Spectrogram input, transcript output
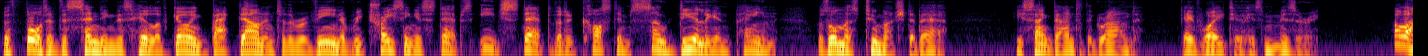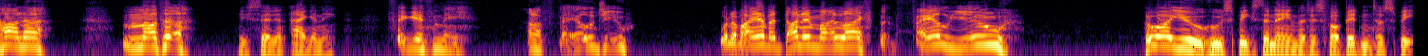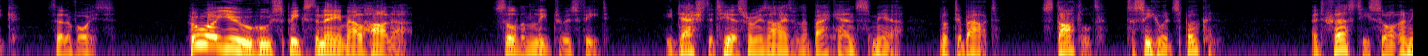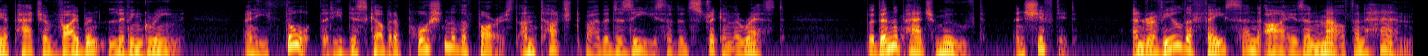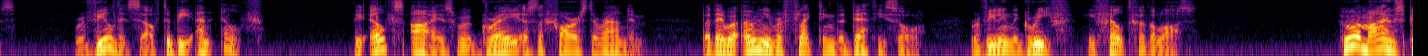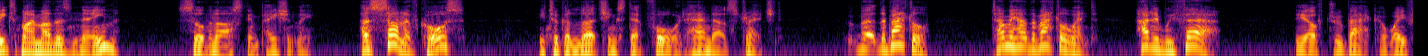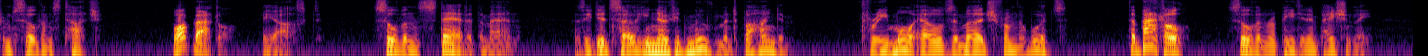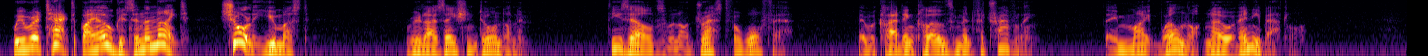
The thought of descending this hill, of going back down into the ravine, of retracing his steps, each step that had cost him so dearly in pain, was almost too much to bear. He sank down to the ground, gave way to his misery. Alhana! Mother! he said in agony. Forgive me. I've failed you. What have I ever done in my life but fail you? Who are you who speaks the name that is forbidden to speak? said a voice. Who are you who speaks the name Alhana? Sylvan leaped to his feet. He dashed the tears from his eyes with a backhand smear, looked about, startled to see who had spoken. At first he saw only a patch of vibrant living green, and he thought that he discovered a portion of the forest untouched by the disease that had stricken the rest. But then the patch moved and shifted, and revealed a face and eyes and mouth and hands, revealed itself to be an elf. The elf's eyes were grey as the forest around him, but they were only reflecting the death he saw, revealing the grief he felt for the loss. Who am I who speaks my mother's name? Sylvan asked impatiently. Her son, of course. He took a lurching step forward, hand outstretched. But the battle! Tell me how the battle went. How did we fare? The elf drew back, away from Sylvan's touch. What battle? he asked. Sylvan stared at the man. As he did so, he noted movement behind him. Three more elves emerged from the woods. The battle! Sylvan repeated impatiently. We were attacked by ogres in the night. Surely you must... Realization dawned on him. These elves were not dressed for warfare. They were clad in clothes meant for traveling. They might well not know of any battle.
